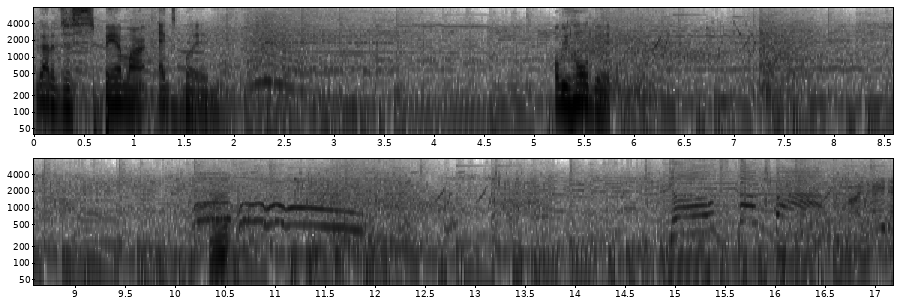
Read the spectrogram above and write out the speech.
We gotta just spam our X button. Oh, we hold it. I hate it.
